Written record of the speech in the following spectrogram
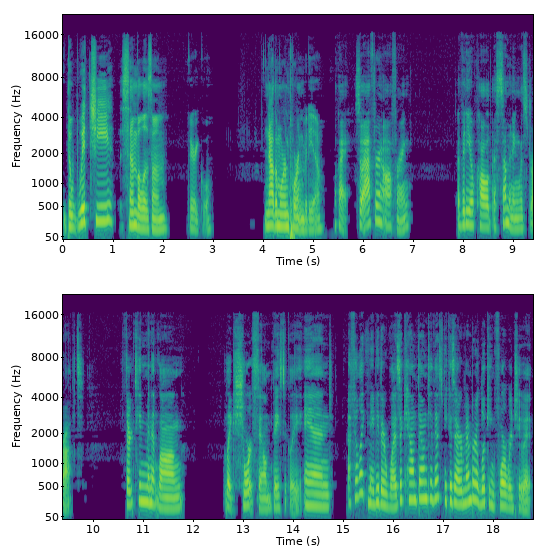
the witchy symbolism Very cool. Now the more important video. Okay, so after an offering, a video called A Summoning was dropped. 13 minute long, like short film, basically. And I feel like maybe there was a countdown to this because I remember looking forward to it.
